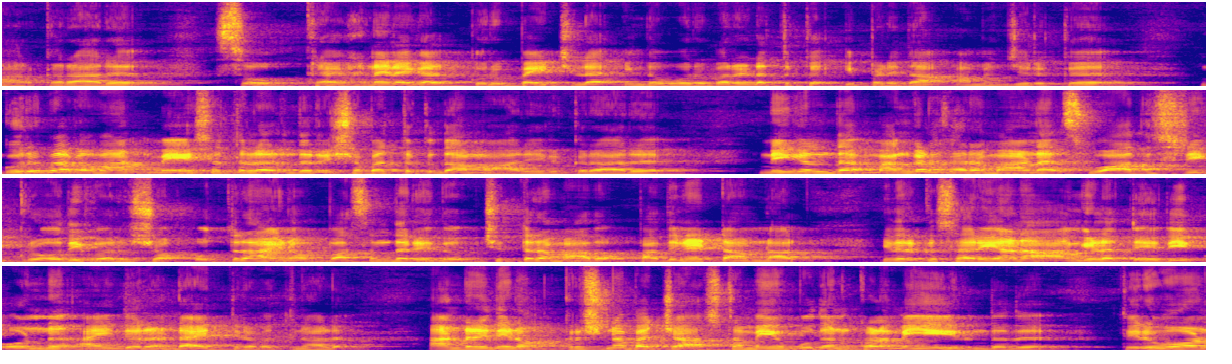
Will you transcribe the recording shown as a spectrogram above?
பார்க்குறாரு. ஸோ கிரகநிலைகள் குரு பயிற்சியில் இந்த ஒரு வருடத்துக்கு இப்படி தான் அமைஞ்சிருக்கு. குரு பகவான் மேஷத்திலிருந்து ரிஷபத்துக்கு தான் மாறி இருக்கிறாரு நிகழ்ந்த மங்களகரமான சுவாதி ஸ்ரீ குரோதி வருஷம் உத்தராயணம் வசந்த ரிது சித்திர மாதம் பதினெட்டாம் நாள். இதற்கு சரியான ஆங்கில தேதி ஒன்று ஐந்து ரெண்டாயிரத்தி இருபத்தி நாலு. அன்றைய தினம் கிருஷ்ணபட்ச அஷ்டமியும் புதன்கிழமையும் இருந்தது. திருவோண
